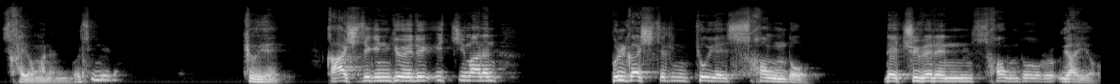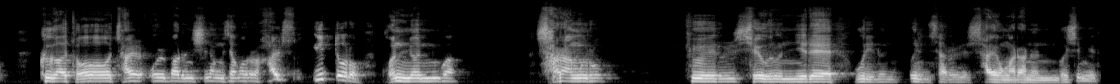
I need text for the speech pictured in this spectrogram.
사용하는 것입니다. 교회. 가시적인 교회도 있지만은 불가시적인 교회 성도, 내 주변에 있는 성도를 위하여 그가 더 잘 올바른 신앙생활을 할 수 있도록 권면과 사랑으로 교회를 세우는 일에 우리는 은사를 사용하라는 것입니다.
